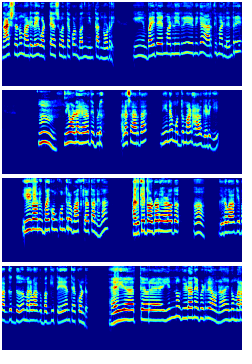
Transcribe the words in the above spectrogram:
ನಾಷ್ಟನೂ ಮಾಡಿಲ್ಲ, ಈ ಹೊಟ್ಟೆ ಹಸು ಅಂತ ಬಂದು ನಿಂತಾನ ನೋಡ್ರಿ. ಈ ಬೈದ ಏನು ಮಾಡ್ಲಿ ರೀ ಏನಿಗೆ ಆರತಿ ಮಾಡ್ಲೇನ್ರಿ? ಹ್ಮ್ ನೀ ಒಳ್ಳೆ ಹೇಳ್ದಿ ಬಿಡು. ಅಲ್ಲ ಸಾರ್ದ ನೀನೇ ಮುದ್ದು ಮಾಡಿ ಹಾಳು ಗೆಡಗಿ ಈಗ ಅವನಿಗೆ ಬೈಕೊಂಡ್ ಕುಂತ್ರ ಮಾತು ಕೇಳ್ತಾನೇನ? ಅದಕ್ಕೆ ದೊಡ್ಡೋರ್ ಹೇಳೋದು, ಹ್ಮ್, ಗಿಡವಾಗಿ ಬಗ್ಗದ್ದು ಮರವಾಗಿ ಬಗ್ಗಿತೆ ಅಂತ ಹೇಳ್ಕೊಂಡು. ಅಯ್ಯ ಅತ್ತೇವ್ರೆ, ಇನ್ನು ಗಿಡನೇ ಬಿಡ್ರಿ ಅವನ, ಇನ್ನು ಮರ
